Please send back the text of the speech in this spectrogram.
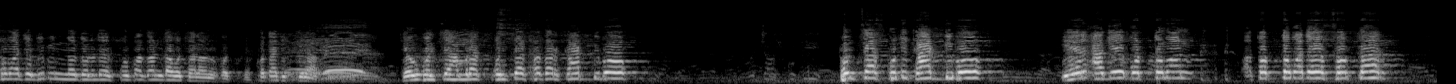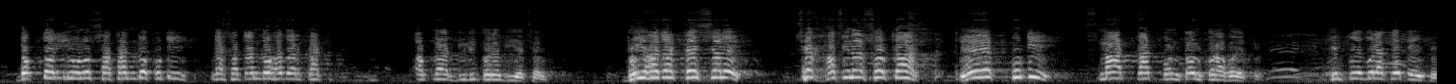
সমাজে বিভিন্ন ধরনের প্রোপাগান্ডাও চালানো হচ্ছে। কথা ঠিক কিনা? কেউ বলছে, আমরা পঞ্চাশ হাজার কার্ড দিব পঞ্চাশ কোটি কার্ড দিব। এর আগে বর্তমান তত্ত্বাবধায়ক সরকার ডক্টর ইউনুস সাতান্ন কোটি না সাতান্ন হাজার কার্ড আপনার বিলি করে দিয়েছেন। দুই হাজার তেইশ সালে শেখ হাসিনার সরকার এক কোটি স্মার্ট কার্ড বন্টন করা হয়েছে। কিন্তু এগুলা কে পেয়েছে?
